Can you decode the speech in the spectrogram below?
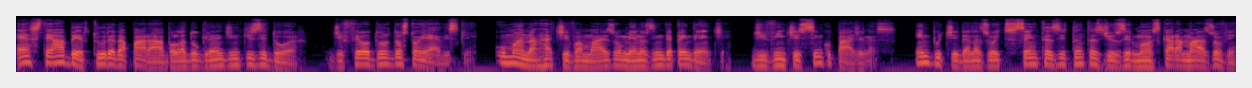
Esta é a abertura da parábola do grande inquisidor, de Feodor Dostoiévski, uma narrativa mais ou menos independente, de 25 páginas, embutida nas oitocentas e tantas de Os Irmãos Karamazov,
